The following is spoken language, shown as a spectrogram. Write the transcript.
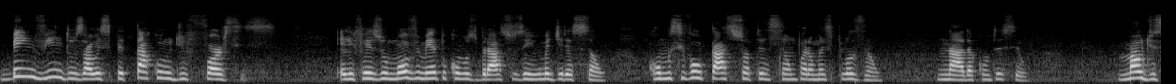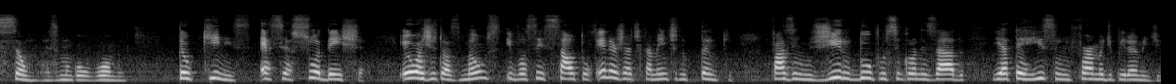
Bem-vindos ao espetáculo de Forces. Ele fez um movimento com os braços em uma direção, como se voltasse sua atenção para uma explosão. Nada aconteceu. Maldição! resmungou o homem. Teuquines, essa é a sua deixa. Eu agito as mãos e vocês saltam energeticamente no tanque, fazem um giro duplo sincronizado e aterrissam em forma de pirâmide.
